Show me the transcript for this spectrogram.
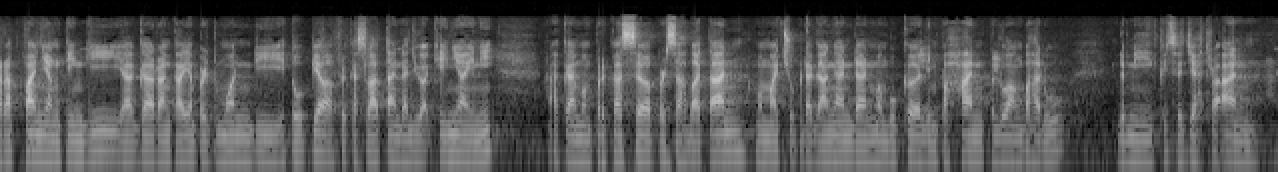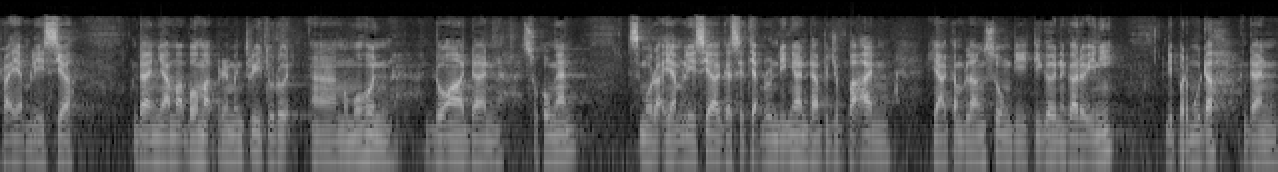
harapan yang tinggi agar rangkaian pertemuan di Ethiopia, Afrika Selatan dan juga Kenya ini akan memperkasa persahabatan, memacu perdagangan dan membuka limpahan peluang baharu demi kesejahteraan rakyat Malaysia. Dan Yang Amat Berhormat Perdana Menteri turut uh, memohon doa dan sokongan semua rakyat Malaysia agar setiap perundingan dan perjumpaan yang akan berlangsung di tiga negara ini dipermudah dan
